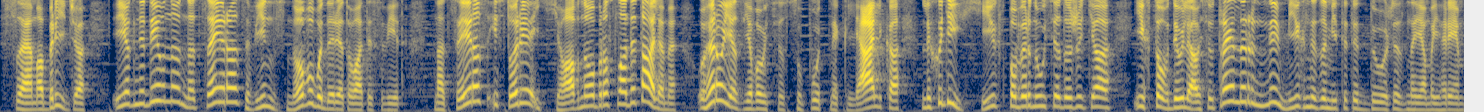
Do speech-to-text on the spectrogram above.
Сема Бріджа. І як не дивно, на цей раз він знову буде рятувати світ. На цей раз історія явно обросла деталями. У героя з'явився супутник лялька, лиходій Хікс повернувся до життя, і хто вдивлявся в трейлер, не міг не замітити дуже знайомий грим.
